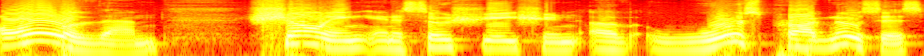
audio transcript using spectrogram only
all of them showing an association of worse prognosis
